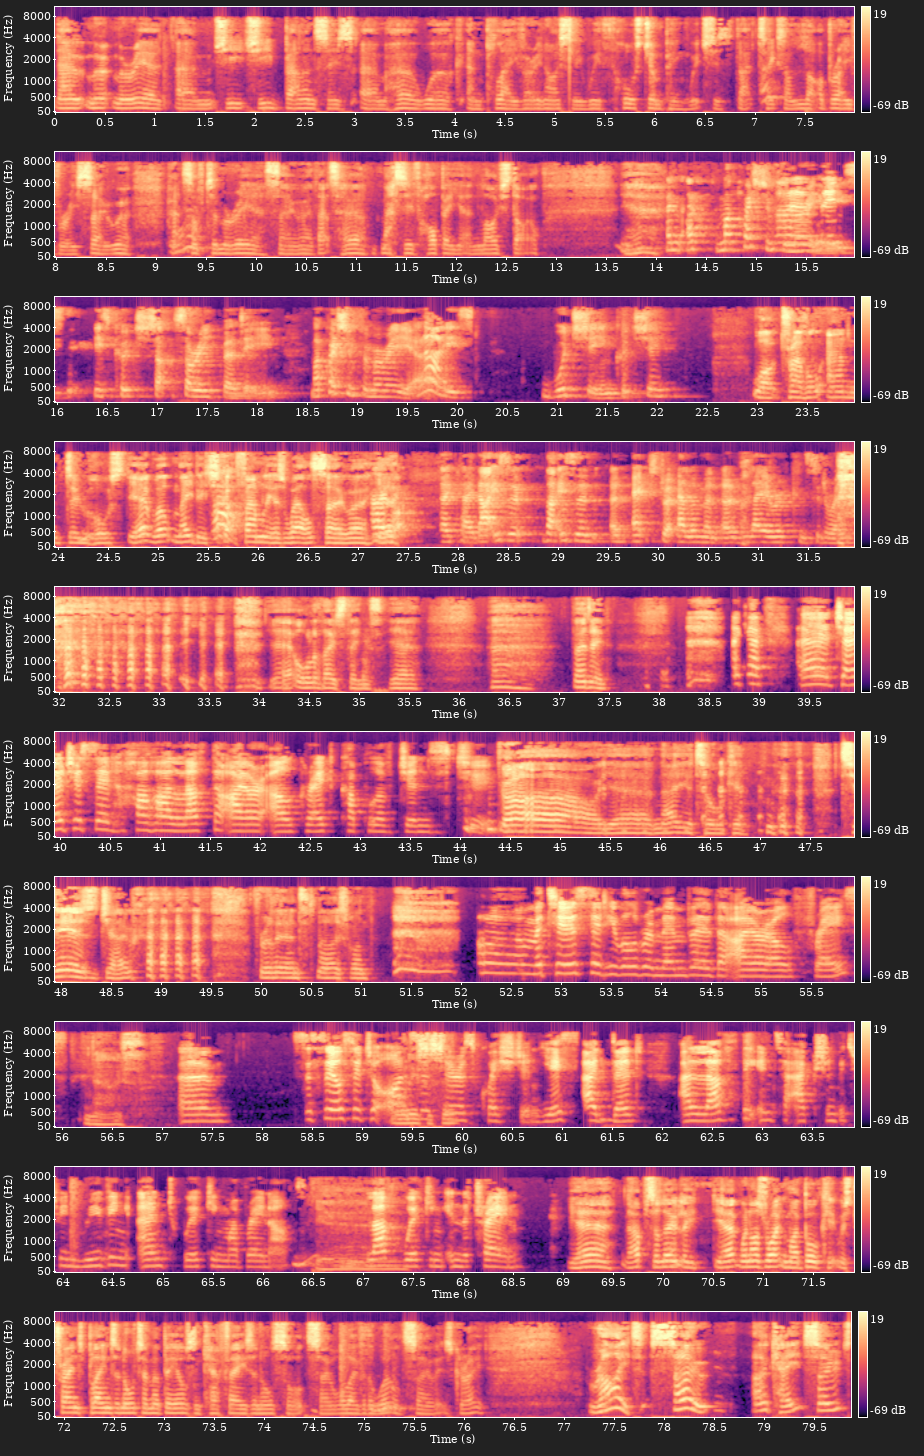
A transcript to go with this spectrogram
Now, Ma- Maria, um, she she balances um, her work and play very nicely with horse jumping, which is that takes a lot of bravery. So, uh, hats off to Maria. So uh, that's her massive hobby and lifestyle. Yeah. And I, my question for Um, Maria then- is, is could so- sorry, Birdie. My question for Maria No. is, would she and could she? What travel and do horse? Yeah. Well, maybe she's Oh. got family as well. So uh, Oh, yeah. right. Okay, that is a that is a, an extra element of layer of consideration. yeah. Yeah. All of those things. Yeah. Ah, Berdine. Okay. Uh, Joe just said, haha, love the IRL, great couple of gins too. Oh, yeah, now you're talking. Cheers, Joe. Brilliant, nice one. Oh, Matthias said he will remember the IRL phrase. Nice. Um, Cecile said to answer Sarah's question, yes, I did. I love the interaction between moving and working my brain out. Yeah. Love working in the train. Yeah, absolutely. Yeah, when I was writing my book, it was trains, planes and automobiles and cafes and all sorts, so all over the world, so it's great. Right, so, okay, so,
